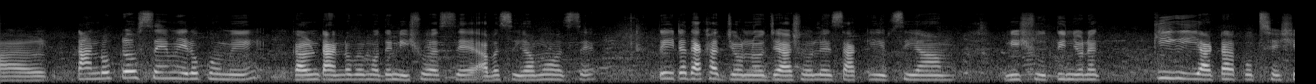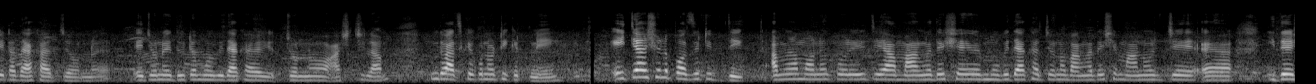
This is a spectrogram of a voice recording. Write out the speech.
আর তাণ্ডবটাও সেম এরকমই, কারণ তাণ্ডবের মধ্যে নিশু আছে, আবার সিয়ামও আছে। তো এটা দেখার জন্য যে আসলে সাকিব, সিয়াম, নিশু তিনজনে কি ইয়ারটা করছে সেটা দেখার জন্য। এই জন্য দুইটা মুভি দেখার জন্য আসছিলাম। কিন্তু আজকে কোনো টিকিট নেই। এইটা আসলে পজিটিভ দিক। আমরা মনে করি যে বাংলাদেশে মুভি দেখার জন্য বাংলাদেশের মানুষ যে ঈদের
